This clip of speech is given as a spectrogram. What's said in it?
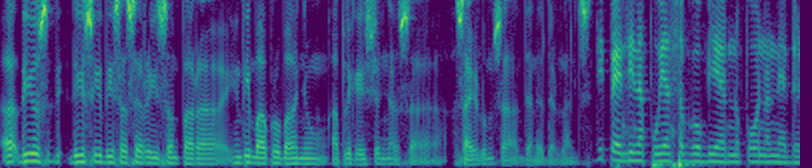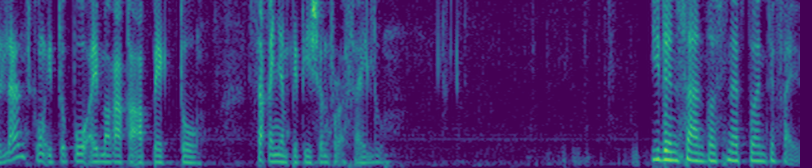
ah, do, you, do you see this as a reason para hindi maaprobahan yung application niya sa asylum sa the Netherlands? Depende na po yan sa gobyerno po ng Netherlands kung ito po ay makakaapekto sa kanyang petition for asylum. Eden Santos, Net 25.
